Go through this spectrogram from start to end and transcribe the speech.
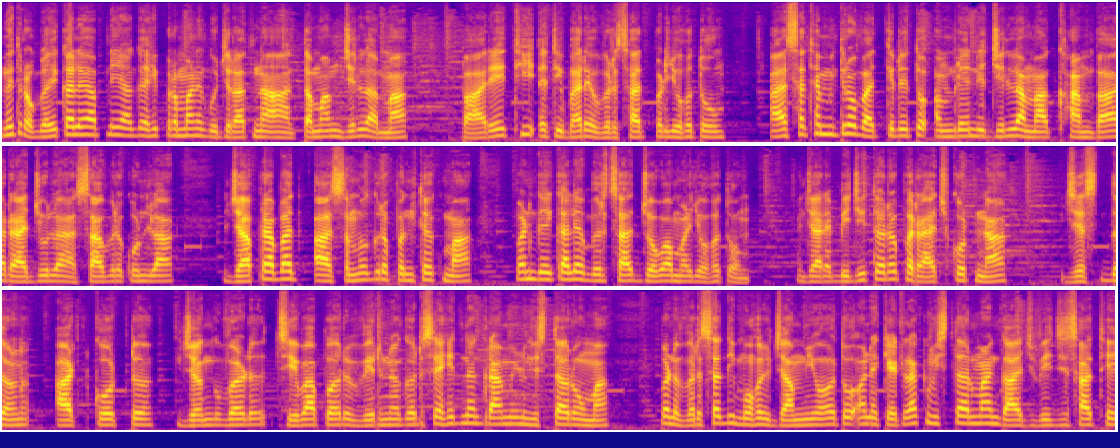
મિત્રો, ગઈકાલે આપની આગાહી પ્રમાણે ગુજરાતના તમામ જિલ્લામાં ભારેથી અતિભારે વરસાદ પડ્યો હતો. આ સાથે મિત્રો, વાત કરીએ તો અમરેલી જિલ્લામાં ખાંભા, રાજુલા, સાવરકુંડલા, જાફરાબાદ આ સમગ્ર પંથકમાં પણ ગઈકાલે વરસાદ જોવા મળ્યો હતો. જ્યારે બીજી તરફ રાજકોટના જસદણ, આટકોટ, જંગવડ જેવાપર વીરનગર સહિતના ગ્રામીણ વિસ્તારોમાં પણ વરસાદી માહોલ જામ્યો હતો અને કેટલાક વિસ્તારમાં ગાજવીજ સાથે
